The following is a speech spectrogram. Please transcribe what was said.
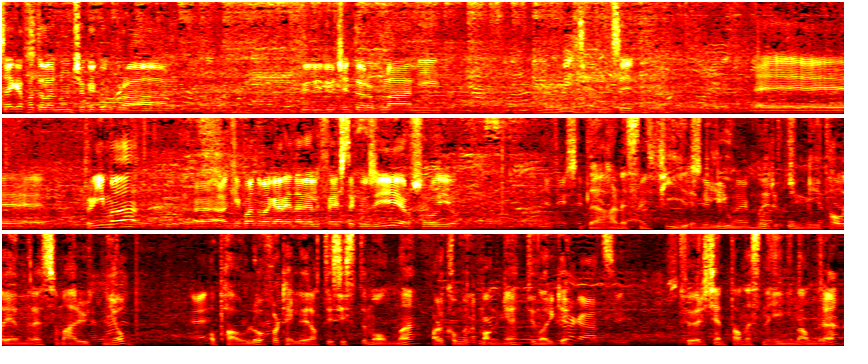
Sai che ha fatto l'annuncio che compra più di 200 aeroplani? Norwegian? Sì. E prima, eh, anche quando magari andavi alle feste così, ero solo io. Det er nesten fire millioner unge italienere som er uten jobb. Og Paolo forteller at de siste månedene har det kommet mange til Norge. Før kjente han nesten ingen andre,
